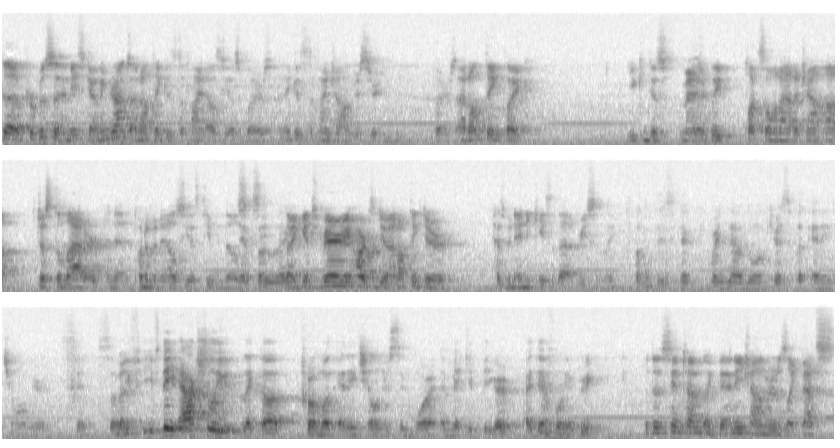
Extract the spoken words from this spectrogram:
the purpose of any scouting grounds. I don't think is to find LCS players. I think it's to find Challenger Series players. I don't think like you can just magically pluck someone out of chal- uh, just a ladder and then put them in an LCS team and they'll Yeah, succeed. Like, like- it's very hard to do. I don't think there has been any case of that recently. Like, right now, no one cares about Challenger scene. So But- if, if they actually like uh, promote NA Challenger more and make it bigger, I definitely agree. But at the same time, like the NA challengers, like that's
